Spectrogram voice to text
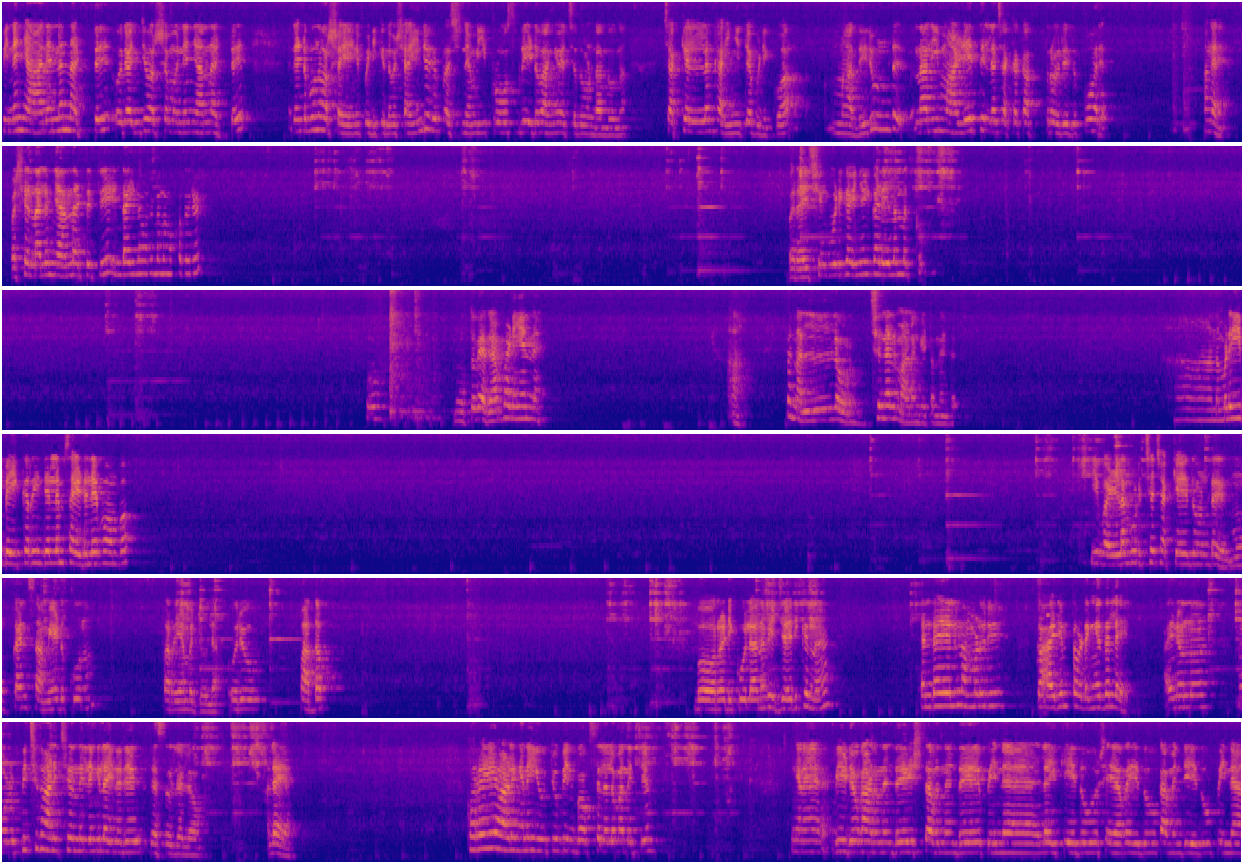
പിന്നെ ഞാൻ തന്നെ നട്ട് ഒരു അഞ്ച് വർഷം മുന്നേ ഞാൻ നട്ട് രണ്ട് മൂന്ന് വർഷമായി അതിന് പിടിക്കുന്നത് പക്ഷെ അതിന്റെ ഒരു പ്രശ്നം ഈ ക്രോസ് ബ്രീഡ് വാങ്ങി വെച്ചത് കൊണ്ടാന്ന് തോന്നുന്നു. ചക്ക എല്ലാം കഴിഞ്ഞിട്ടാ പിടിക്കുക. മധുരമുണ്ട്. എന്നാൽ ഈ മഴയത്തില്ല ചക്കക്ക് അത്ര ഒരു ഇത് പോരാ. അങ്ങനെ. പക്ഷെ എന്നാലും ഞാൻ നട്ടിട്ട് ഉണ്ടായി എന്ന് പറയുമ്പോൾ നമുക്കതൊരു ഒരാഴ്ചയും കൂടി കഴിഞ്ഞ ഈ കളിയെല്ലാം നിൽക്കും മൂത്ത് വരാൻ പണി തന്നെ. ആ ഇപ്പൊ നല്ല ഒറിജിനൽ മണം കിട്ടുന്നുണ്ട്. നമ്മൾ ഈ ബേക്കറിന്റെ എല്ലാം സൈഡിലേ പോകുമ്പോൾ ഈ വെള്ളം കുടിച്ച ചക്ക ആയതുകൊണ്ട് മൂക്കാൻ സമയമെടുക്കുമെന്നും പറയാൻ പറ്റൂല. ഒരു പദം. ബോറടിക്കൂലെന്ന് വിചാരിക്കുന്ന. എന്തായാലും നമ്മളൊരു കാര്യം തുടങ്ങിയതല്ലേ? അതിനൊന്ന് മുഴുപ്പിച്ച് കാണിച്ചു തന്നില്ലെങ്കിൽ അതിനൊരു രസമില്ലല്ലോ. അല്ലേ? കുറേ ആളിങ്ങനെ യൂട്യൂബ് ഇൻബോക്സിലെല്ലാം വന്നിട്ട് ഇങ്ങനെ വീഡിയോ കാണുന്നുണ്ട് ഇഷ്ടമാവുന്നുണ്ട് പിന്നെ ലൈക്ക് ചെയ്തു ഷെയർ ചെയ്തു കമന്റ് ചെയ്തു. പിന്നെ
